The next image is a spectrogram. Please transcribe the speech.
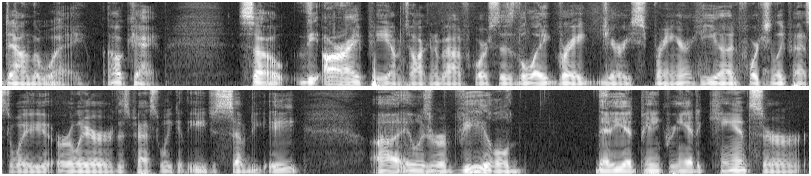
down the way. Okay. So the RIP I'm talking about, of course, is the late great Jerry Springer. He uh, unfortunately passed away earlier this past week at the age of 78. Uh, it was revealed that he had pancreatic cancer,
